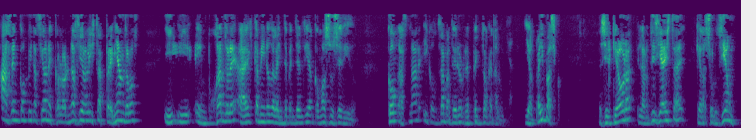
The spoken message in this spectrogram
hacen combinaciones con los nacionalistas premiándolos y, y empujándoles al camino de la independencia como ha sucedido con Aznar y con Zapatero respecto a Cataluña y al País Vasco. Es decir, que ahora la noticia esta es que la solución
